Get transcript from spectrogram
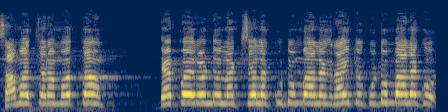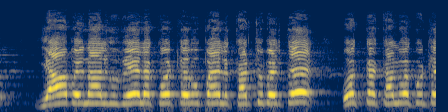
సంవత్సరం మొత్తం డెబ్బై రెండు లక్షల కుటుంబాలకు రైతు కుటుంబాలకు యాభై నాలుగు వేల కోట్ల రూపాయలు ఖర్చు పెడితే ఒక్క కల్వకుంట్ల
